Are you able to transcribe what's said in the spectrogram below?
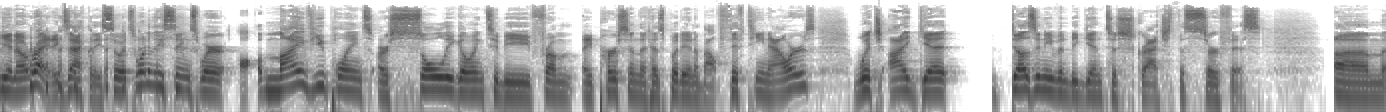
You know, right, exactly. So it's one of these things where my viewpoints are solely going to be from a person that has put in about 15 hours, which I get doesn't even begin to scratch the surface. Um,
